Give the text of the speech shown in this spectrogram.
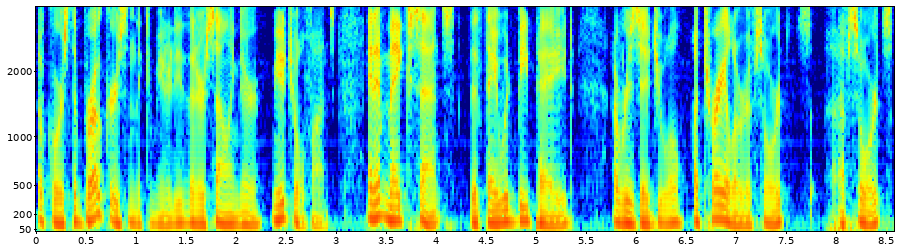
of course, the brokers in the community that are selling their mutual funds. And it makes sense that they would be paid a residual, a trailer of sorts, of sorts,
